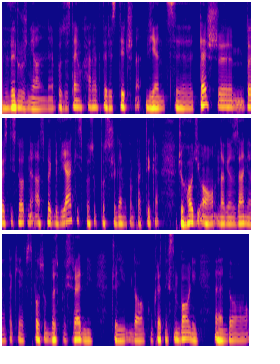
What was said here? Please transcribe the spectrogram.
wyróżnialne, pozostają charakterystyczne, więc y, też y, to jest istotny aspekt, w jaki sposób postrzegamy tą praktykę. Czy chodzi o nawiązania takie w sposób bezpośredni, czyli do konkretnych symboli, e, do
